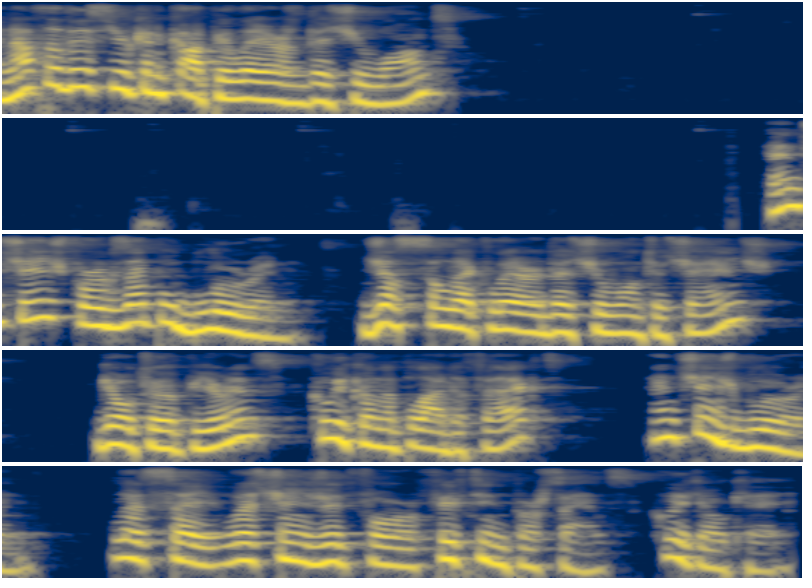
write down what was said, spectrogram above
And after this you can copy layers that you want. And change for example blurring. Just select layer that you want to change, go to Appearance, click on Applied Effect, and change blurring. Let's say, let's change it for 15%. Click OK.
